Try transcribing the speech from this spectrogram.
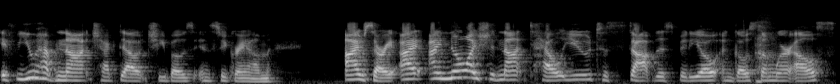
if you have not checked out Cibo's Instagram, I'm sorry. I, I know I should not tell you to stop this video and go somewhere else,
